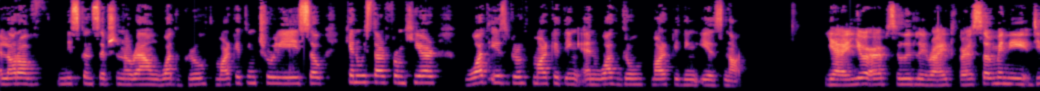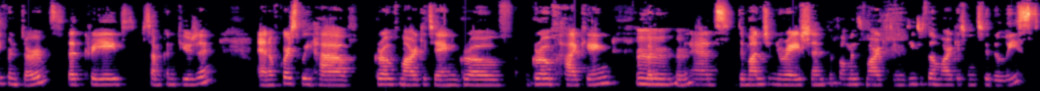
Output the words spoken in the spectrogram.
a lot of misconception around what growth marketing truly is. So, can we start from here? What is growth marketing and what growth marketing is not? Yeah, you're absolutely right. There are so many different terms that create some confusion. And of course, we have growth marketing, growth, growth hacking, mm-hmm. but it adds demand generation, performance marketing, digital marketing to the list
